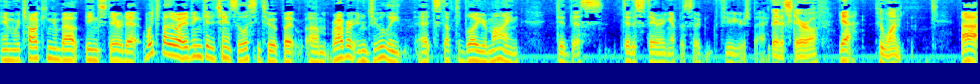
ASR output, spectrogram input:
and we're talking about being stared at, which, by the way, I didn't get a chance to listen to it, but um, Robert and Julie at Stuff to Blow Your Mind did this, did a staring episode a few years back. They had a stare off. Yeah. Who won? Uh,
